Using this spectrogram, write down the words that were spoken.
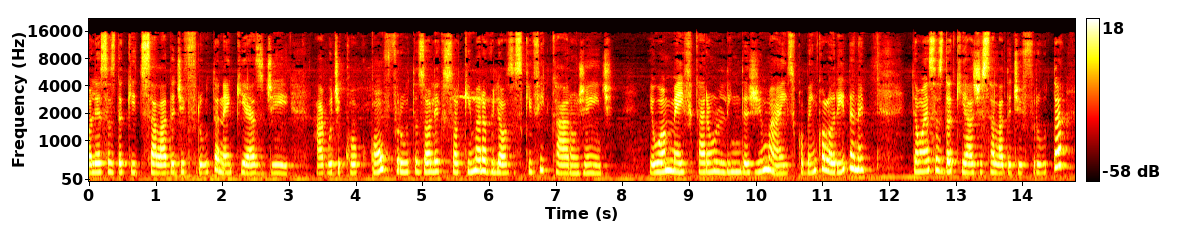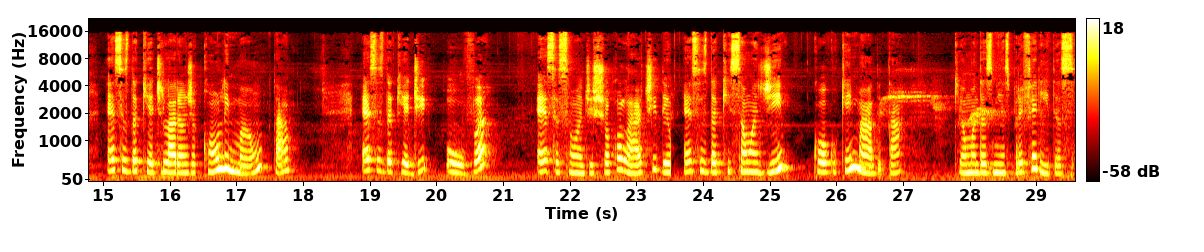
Olha essas daqui de salada de fruta, né? Que é as de água de coco com frutas. Olha só que maravilhosas que ficaram, gente. Eu amei, ficaram lindas demais. Ficou bem colorida, né? Então, essas daqui as de salada de fruta. Essas daqui é de laranja com limão, tá? Essas daqui é de uva. Essas são as de chocolate. Deu. Essas daqui são as de coco queimado, tá? Que é uma das minhas preferidas.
